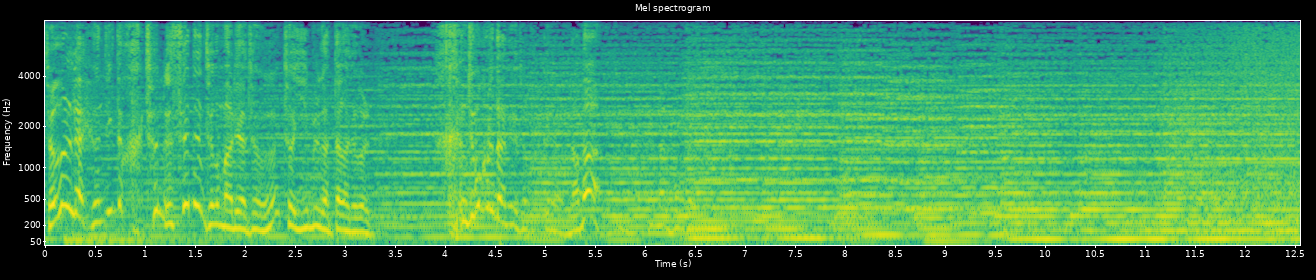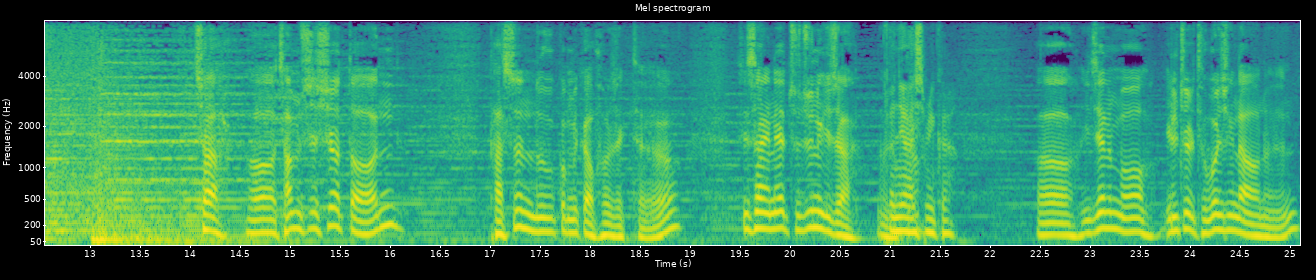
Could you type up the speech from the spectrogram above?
저걸 내 현직 때확 쳐 넣었어야 된 저거 말이야. 저, 어? 저 입을 갖다가 저걸 한 주먹으로 다니고 저거 나봐. 자, 어, 잠시 쉬었던 다쓴 누구 겁니까 프로젝트 시사인의 주준희 기자. 안녕하십니까. 어, 이제는 뭐 일주일 두 번씩 나오는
